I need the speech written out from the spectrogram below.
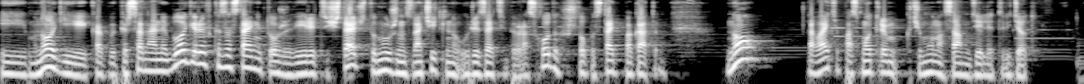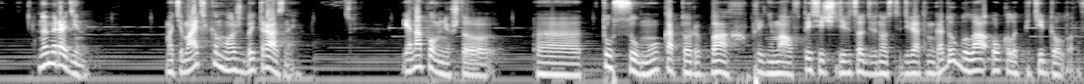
И многие как бы персональные блогеры в Казахстане тоже верят и считают, что нужно значительно урезать себе в расходах, чтобы стать богатым. Но Давайте посмотрим, к чему на самом деле это ведет. Номер один. Математика может быть разной. Я напомню, что э, ту сумму, которую Бах принимал в 1999 году, была около 5 долларов.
